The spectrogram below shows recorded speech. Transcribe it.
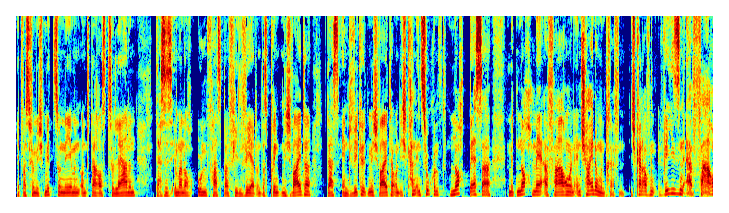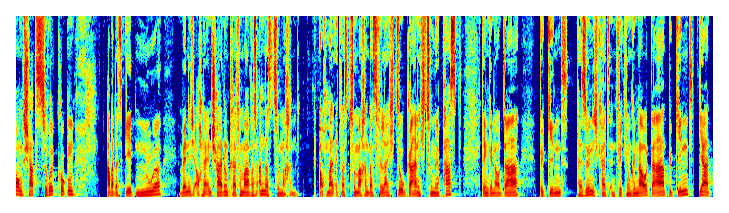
etwas für mich mitzunehmen und daraus zu lernen, das ist immer noch unfassbar viel wert und das bringt mich weiter, das entwickelt mich weiter weiter und ich kann in Zukunft noch besser mit noch mehr Erfahrungen Entscheidungen treffen. Ich kann auf einen riesen Erfahrungsschatz zurückgucken, aber das geht nur, wenn ich auch eine Entscheidung treffe, mal was anders zu machen. Auch mal etwas zu machen, was vielleicht so gar nicht zu mir passt. Denn genau da beginnt Persönlichkeitsentwicklung. Genau da beginnt ja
